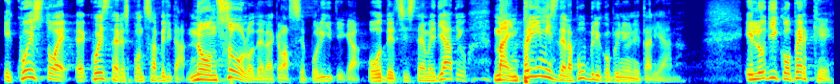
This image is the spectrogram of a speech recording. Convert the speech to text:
E è, eh, questa è responsabilità non solo della classe politica o del sistema mediatico, ma in primis della pubblica opinione italiana. E lo dico perché?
